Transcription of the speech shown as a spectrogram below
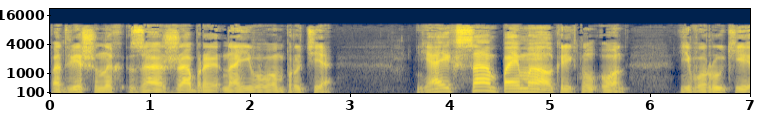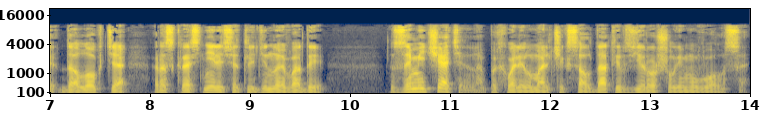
подвешенных за жабры на ивовом пруте. «Я их сам поймал!» — крикнул он. Его руки до локтя раскраснелись от ледяной воды. «Замечательно!» — похвалил мальчик-солдат и взъерошил ему волосы.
